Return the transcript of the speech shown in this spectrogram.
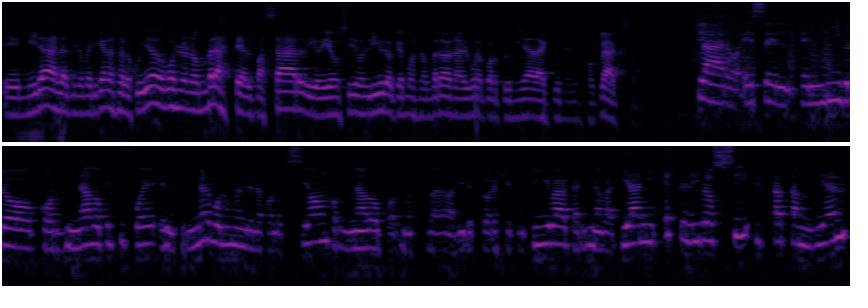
eh, miradas latinoamericanas a los cuidados. Vos lo nombraste al pasar, digo, y hemos sido un libro que hemos nombrado en alguna oportunidad aquí en el Infoclaxo. Claro, es el, libro coordinado, que este fue el primer volumen de la colección, coordinado por nuestra directora ejecutiva, Karina Batiani. Este libro sí está también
